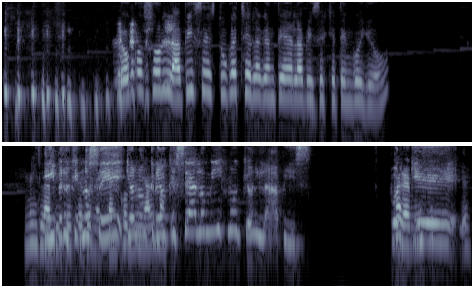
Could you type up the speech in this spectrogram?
Locos son lápices. ¿Tú caché la cantidad de lápices que tengo yo? Mis Sí, lápices pero es que no sé, yo no creo alma. que sea lo mismo que un lápiz. Para mí Porque, sí,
